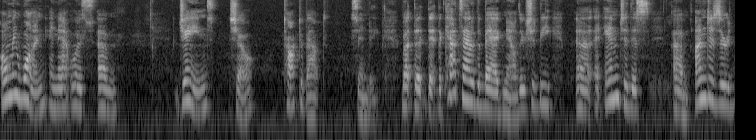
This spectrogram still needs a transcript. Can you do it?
only one, and that was um, Jane's show, talked about Cindy. But the, the, the cat's out of the bag now. There should be uh, an end to this um, undeserved,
